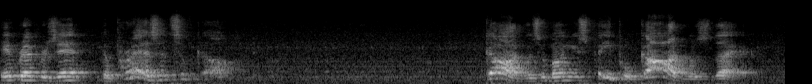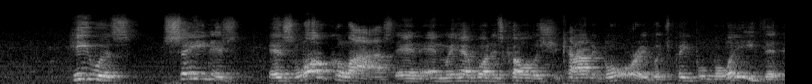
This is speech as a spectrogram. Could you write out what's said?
It represented the presence of God. God was among his people. God was there. He was seen as is localized, and, and we have what is called the Shekinah glory, which people believe that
